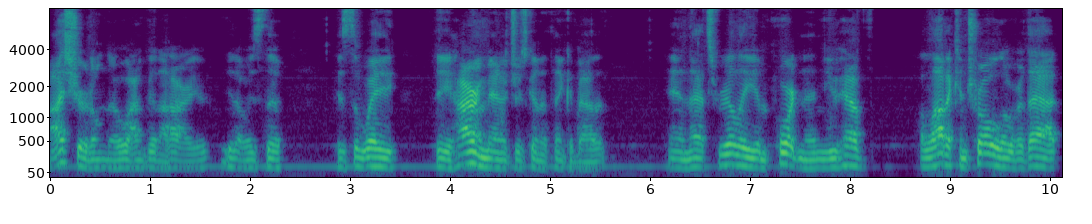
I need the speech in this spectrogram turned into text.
I sure don't know why I'm going to hire you. You know, is the is the way the hiring manager is going to think about it, and that's really important. And you have a lot of control over that,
